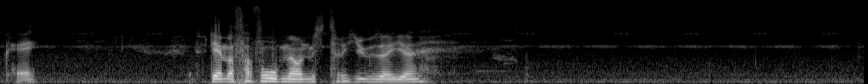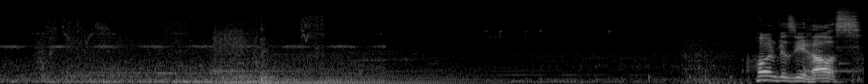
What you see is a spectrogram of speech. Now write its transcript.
Okay. Es wird ja immer verwobener und mysteriöser hier. Holen wir sie raus.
